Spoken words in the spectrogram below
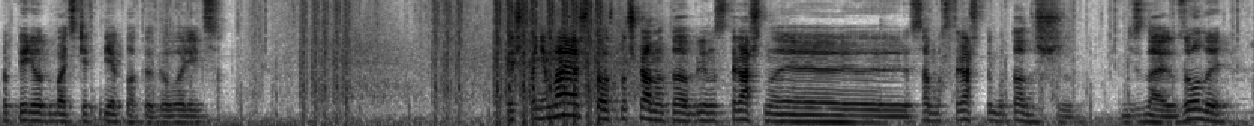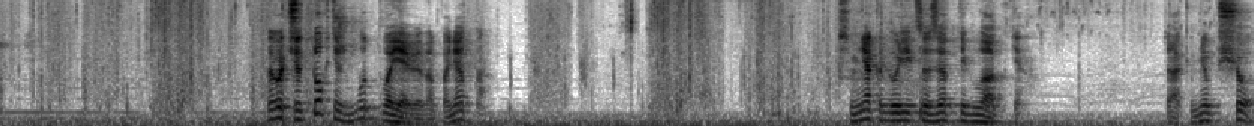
поперед батьки в пекло, как говорится. Ты же понимаешь, что Тушкан это, блин, страшный, самый страшный мутант, не знаю, зоны Короче, сдохнешь, будет твоя вина, понятно? У меня, как говорится, взятки гладкие. Так, мне еще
